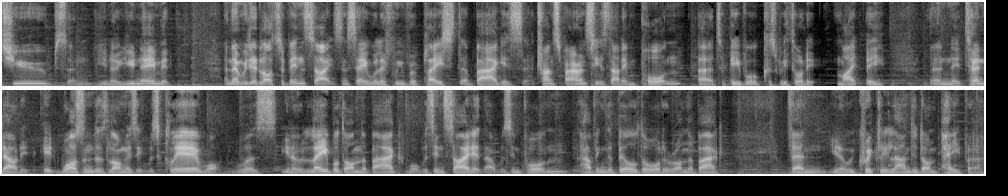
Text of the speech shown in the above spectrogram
tubes and you know you name it. And then we did lots of insights and say, well, if we replaced a bag, is transparency is that important uh, to people? Because we thought it might be, and it turned out it, it wasn't. As long as it was clear what was you know labeled on the bag, what was inside it, that was important. Having the build order on the bag. Then you know we quickly landed on paper.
